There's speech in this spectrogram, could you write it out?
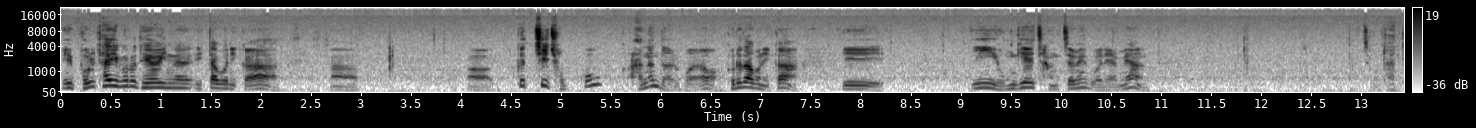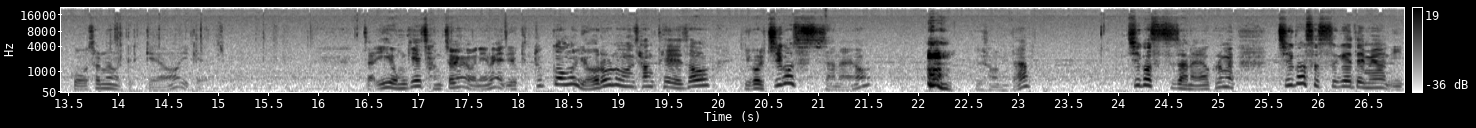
이 볼 타입으로 되어 있는 있다 보니까 어, 어, 끝이 좁고 안은 넓어요. 그러다 보니까 이, 이 용기의 장점이 뭐냐면 좀 닫고 설명을 드릴게요. 이게 좀. 자, 이 용기의 장점이 뭐냐면 이렇게 뚜껑을 열어놓은 상태에서 이걸 찍어서 쓰잖아요. 죄송합니다. 찍어서 쓰잖아요. 그러면 찍어서 쓰게 되면 이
